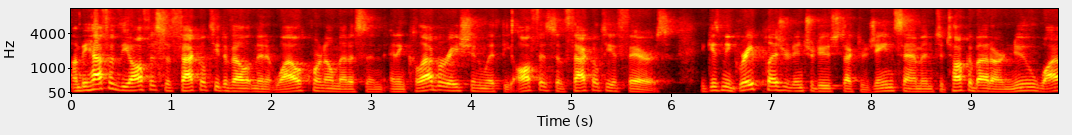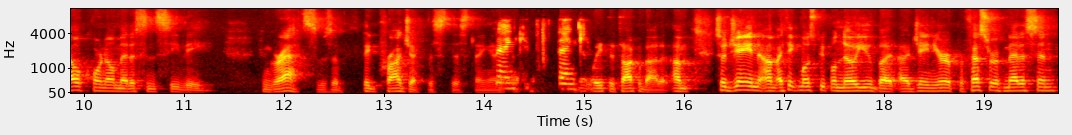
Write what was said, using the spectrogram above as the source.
On behalf of the Office of Faculty Development at Weill Cornell Medicine and in collaboration with the Office of Faculty Affairs, it gives me great pleasure to introduce Dr. Jane Salmon to talk about our new Weill Cornell Medicine CV. Congrats. It was a big project, this, this thing. Thank I, you. Thank you. Can't wait to talk about it. Um, so Jane, um, I think most people know you, but uh, Jane, you're a professor of medicine,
